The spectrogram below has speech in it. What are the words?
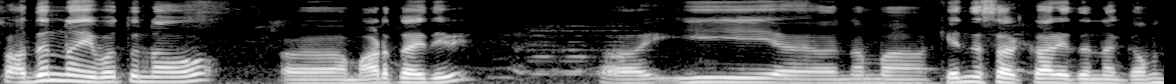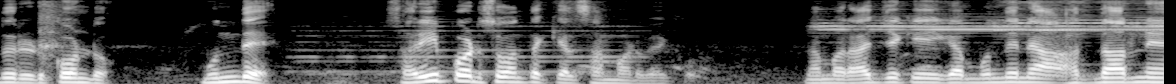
ಸೊ ಅದನ್ನು ಇವತ್ತು ನಾವು ಮಾಡ್ತಾಯಿದ್ದೀವಿ ಈ ನಮ್ಮ ಕೇಂದ್ರ ಸರ್ಕಾರ ಇದನ್ನು ಗಮನದಲ್ಲಿ ಇಟ್ಕೊಂಡು ಮುಂದೆ ಸರಿಪಡಿಸುವಂಥ ಕೆಲಸ ಮಾಡಬೇಕು. ನಮ್ಮ ರಾಜ್ಯಕ್ಕೆ ಈಗ ಮುಂದಿನ ಹದಿನಾರನೇ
